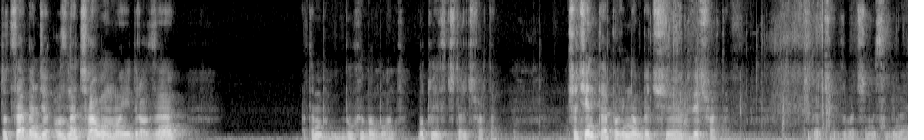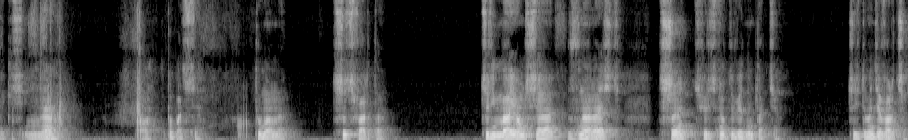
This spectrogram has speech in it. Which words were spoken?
To C będzie oznaczało, moi drodzy. A tam był chyba błąd, bo tu jest 4 czwarte. Przecięte powinno być 2 czwarte. Czekajcie, zobaczymy sobie na jakieś inne. O, popatrzcie. Tu mamy 3 czwarte. Czyli mają się znaleźć 3 ćwierćnuty w jednym takcie. Czyli to będzie walczyk.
